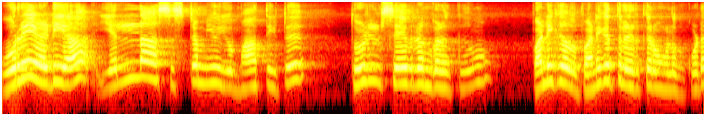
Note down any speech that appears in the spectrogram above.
ஒரே அடியாக எல்லா சிஸ்டமையும் மாற்றிட்டு தொழில் செய்கிறவங்களுக்கும் வணிக வணிகத்தில் இருக்கிறவங்களுக்கு கூட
